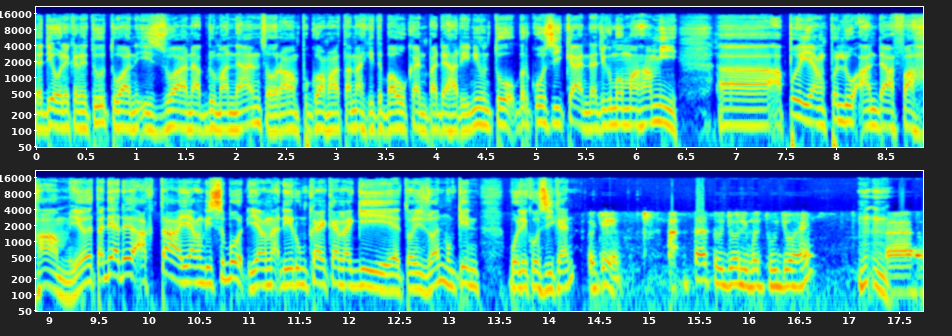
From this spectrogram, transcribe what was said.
Jadi oleh kerana itu Tuan Izzuan Abdul Manan seorang peguam hartanah kita bawakan pada hari ini untuk berkongsikan dan juga memahami uh, apa yang perlu anda faham ya. Tadi ada akta yang disebut yang nak dirungkaikan lagi eh, Tuan Izzuan mungkin boleh kongsikan. Okey, Akta 757 eh. Mm-mm. Uh,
